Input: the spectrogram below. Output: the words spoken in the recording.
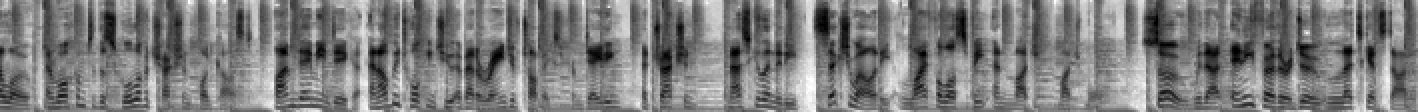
Hello, and welcome to the School of Attraction podcast. I'm Damien Diecke, and I'll be talking to you about a range of topics from dating, attraction, masculinity, sexuality, life philosophy, and much, much more. So, without any further ado, let's get started.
